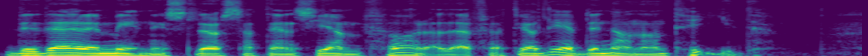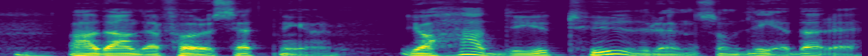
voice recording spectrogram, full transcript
Det där är meningslöst att ens jämföra därför att jag levde i en annan tid och hade andra förutsättningar. Jag hade ju turen som ledare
